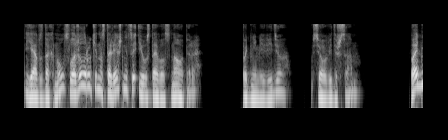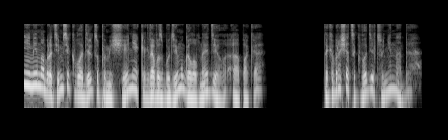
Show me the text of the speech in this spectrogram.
Я вздохнул, сложил руки на столешнице и уставился на опера. «Подними видео», все увидишь сам. Поднимем, обратимся к владельцу помещения, когда возбудим уголовное дело, а пока... Так обращаться к владельцу не надо.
